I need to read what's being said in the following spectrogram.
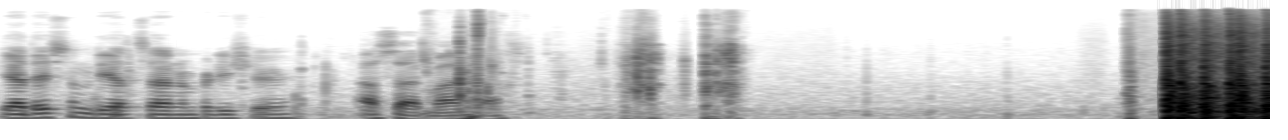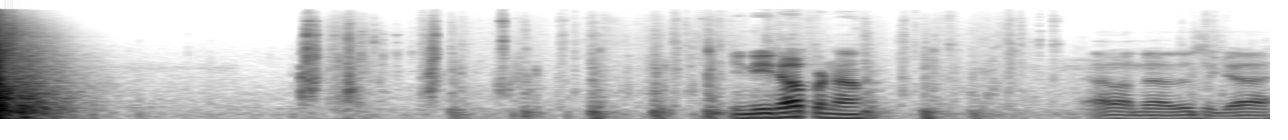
Yeah, there's somebody outside. I'm pretty sure. Outside my house. You need help or no? I don't know. There's a guy.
